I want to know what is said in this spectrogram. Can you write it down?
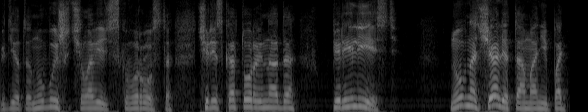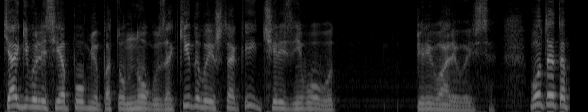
где-то, ну, выше человеческого роста, через который надо перелезть. Ну, вначале там они подтягивались, я помню, потом ногу закидываешь так и через него вот переваливаешься. Вот это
